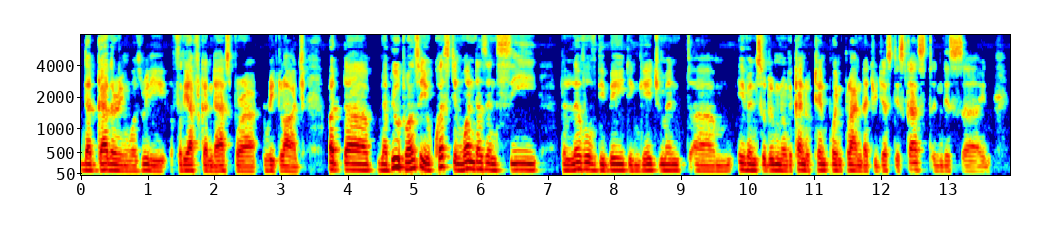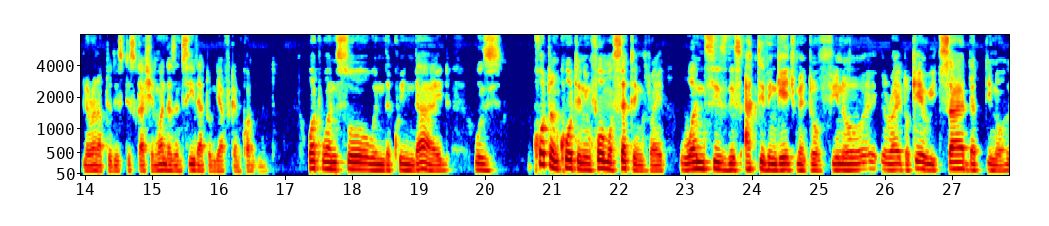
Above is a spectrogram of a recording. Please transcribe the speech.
that gathering was really for the African diaspora writ large. But uh, Nabil, to answer your question, one doesn't see the level of debate, engagement, um, even so, you know, the kind of ten point plan that you just discussed in this uh, in, in the run up to this discussion, one doesn't see that on the African continent. What one saw when the Queen died was quote unquote in informal settings, right? One sees this active engagement of you know right okay it's sad that you know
